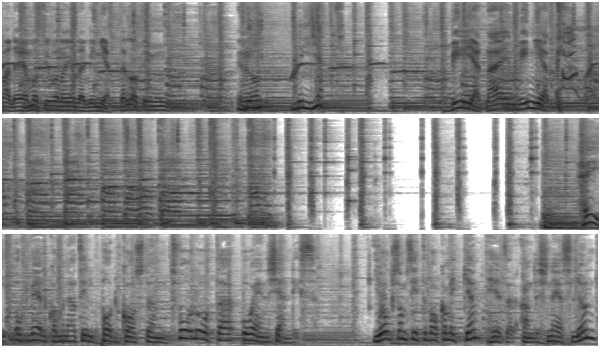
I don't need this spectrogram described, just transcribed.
Fan, det här måste ju vara någon jävla vignett eller någonting. Biljett. Biljett? Nej, en vinjett. Hej och välkomna till podcasten Två låtar och en kändis. Jag som sitter bakom micken heter Anders Näslund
